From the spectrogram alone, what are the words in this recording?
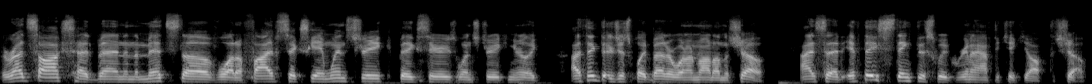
The Red Sox had been in the midst of what a five, six game win streak, big series win streak. And you're like, I think they just play better when I'm not on the show. I said, if they stink this week, we're going to have to kick you off the show.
